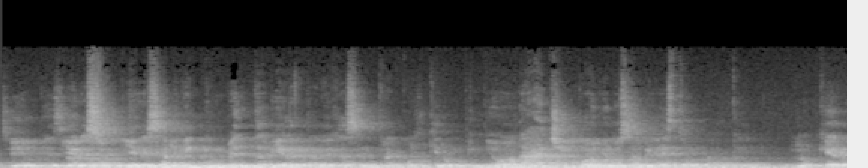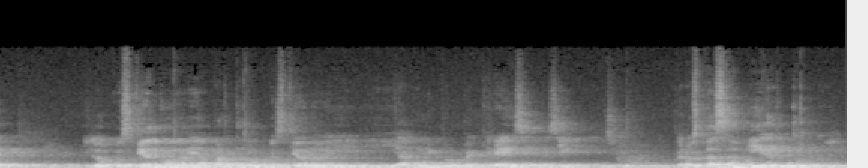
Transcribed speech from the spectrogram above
sí, empieza Y eres, y eres alguien con mente abierta, dejas entrar cualquier opinión. Ah, chingón, yo no sabía esto. Ah, lo quiero. Y lo cuestiono, y aparte lo cuestiono y, y hago mi propia creencia y así. Sí, Pero estás abierto, güey.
